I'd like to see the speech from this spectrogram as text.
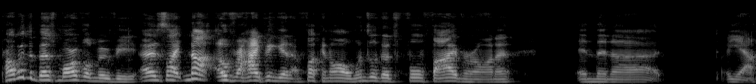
"Probably the best Marvel movie." And it's like not overhyping it at fucking all. Wenzel goes full fiver on it, and then uh, yeah,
